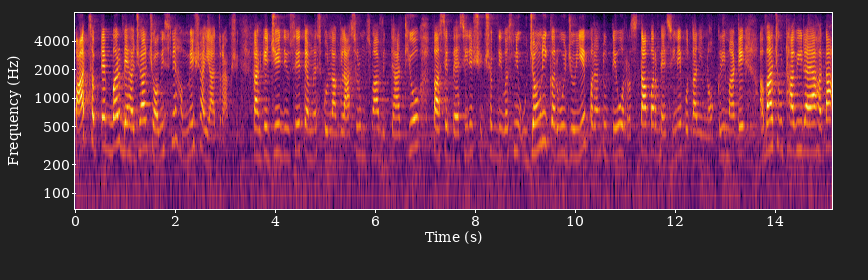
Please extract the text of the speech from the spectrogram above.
પાંચ સપ્ટેમ્બર બે હજાર ચોવીસને હંમેશા યાદ રાખશે. કારણ કે જે દિવસે તેમણે સ્કૂલના ક્લાસરૂમ્સમાં વિદ્યાર્થીઓ પાસે બેસીને શિક્ષક દિવસની ઉજવણી કરવું જોઈએ, પરંતુ તેઓ રસ્તા પર બેસીને પોતાની નોકરી માટે અવાજ ઉઠાવી રહ્યા હતા,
